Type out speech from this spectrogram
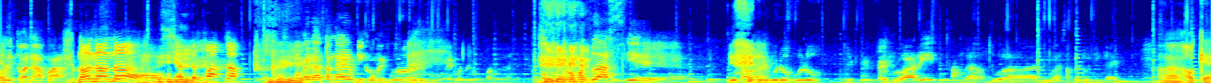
karya itu aneh apaan? no no no shut the fuck up Pokoknya datang aja di Komifuro 2000 eh kok 2014. Komifuro 14, iya. Di tahun 2020. Februari tanggal 22 sampai 23 ya. Ah, oke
